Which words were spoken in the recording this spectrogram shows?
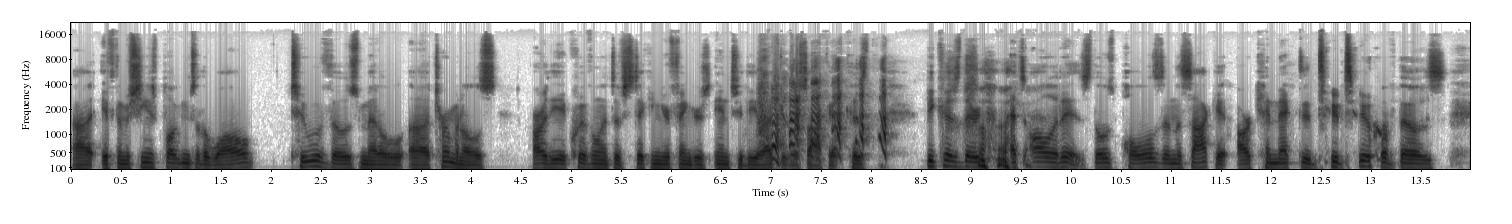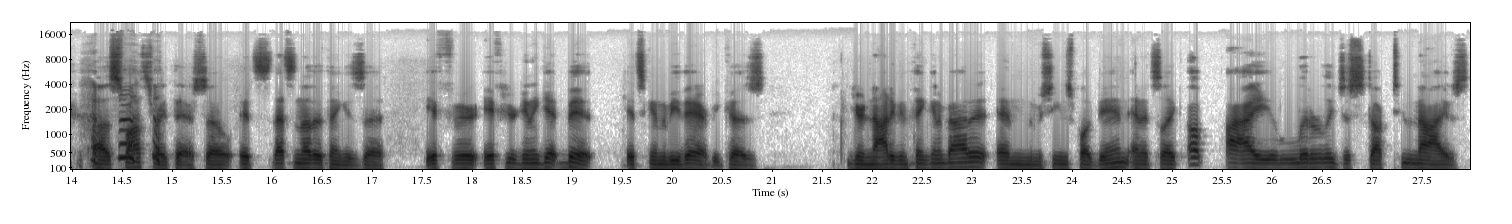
uh, if the machine is plugged into the wall, two of those metal uh, terminals are the equivalent of sticking your fingers into the electrical socket because because they're that's all it is. Those poles in the socket are connected to two of those uh, spots right there. So it's that's another thing is uh, if you're if you're gonna get bit, it's gonna be there because you're not even thinking about it, and the machine's plugged in, and it's like, oh, I literally just stuck two knives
